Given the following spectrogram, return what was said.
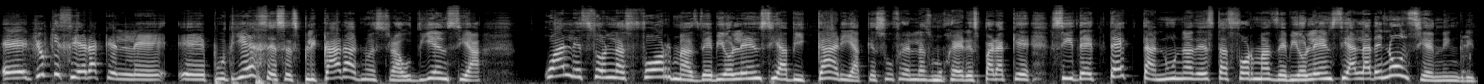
eh, yo quisiera que le eh, pudieses explicar a nuestra audiencia ¿Cuáles son las formas de violencia vicaria que sufren las mujeres para que si detectan una de estas formas de violencia la denuncien, Ingrid?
